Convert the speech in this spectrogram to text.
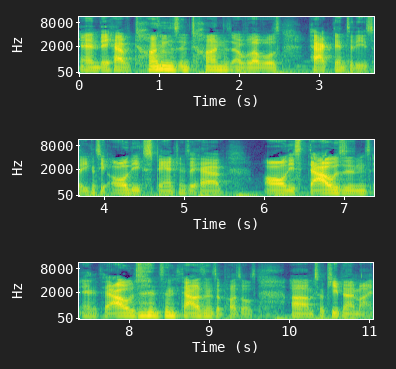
and they have tons and tons of levels packed into these. So you can see all the expansions they have all these thousands and thousands and thousands of puzzles. Um, so keep that in mind.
